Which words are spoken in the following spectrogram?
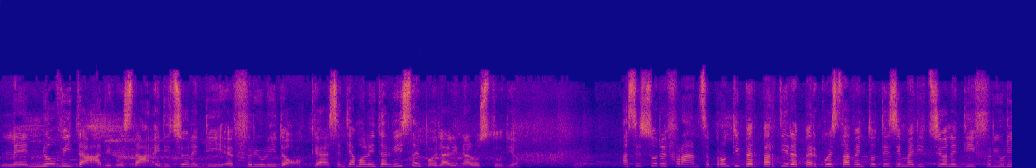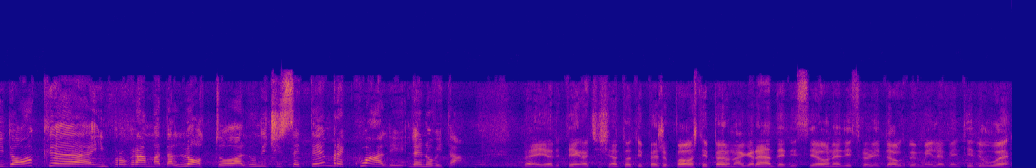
le novità di questa edizione di Friuli Doc. Sentiamo l'intervista e poi la linea allo studio. Assessore Franz, pronti per partire per questa ventottesima edizione di Friuli Doc in programma dall'8 all'11 settembre, quali le novità? Beh, io ritengo che ci siano tutti i presupposti per una grande edizione di Friuli Doc 2022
